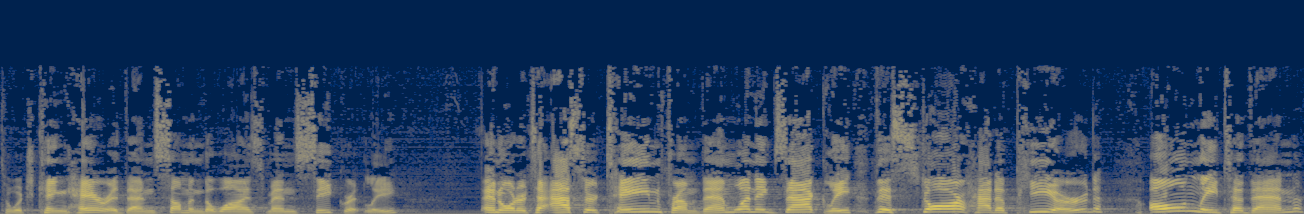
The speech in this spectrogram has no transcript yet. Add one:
To which King Herod then summoned the wise men secretly in order to ascertain from them when exactly this star had appeared, only to then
